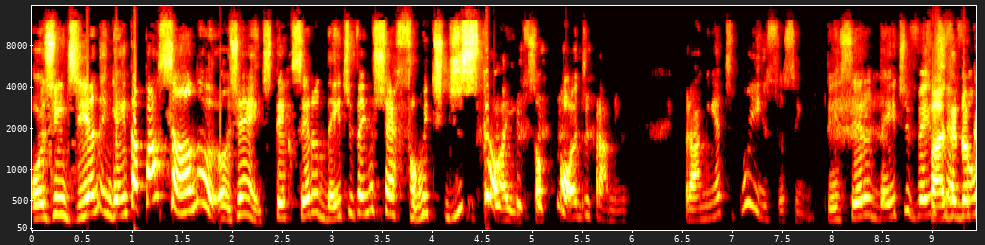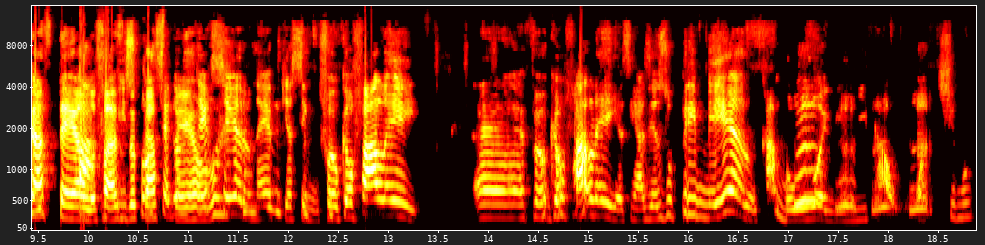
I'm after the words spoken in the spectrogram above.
hoje em dia ninguém tá passando. Gente, terceiro date vem o chefão e te destrói. Só pode pra mim. Pra mim é tipo isso, assim. Terceiro date veio Fase o chefão. do castelo, tá, fase isso do quando chega no castelo. terceiro, né? Porque assim, foi o que eu falei. É, foi o que eu falei, assim, às vezes o primeiro acabou ali, tá ótimo.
